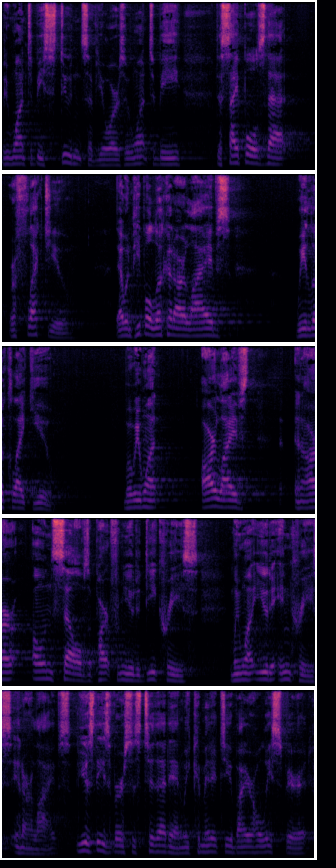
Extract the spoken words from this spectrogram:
We want to be students of yours. We want to be disciples that reflect you, that when people look at our lives, we look like you. Where we want our lives and our own selves apart from you to decrease and we want you to increase in our lives. Use these verses to that end. We commit it to you by your Holy Spirit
